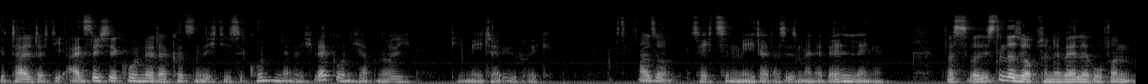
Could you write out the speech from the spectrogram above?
geteilt durch die 1 durch Sekunde, da kürzen sich die Sekunden nämlich weg und ich habe nur die, die Meter übrig. Also 16 Meter, das ist meine Wellenlänge. Was, was ist denn das überhaupt für eine Welle? Wovon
